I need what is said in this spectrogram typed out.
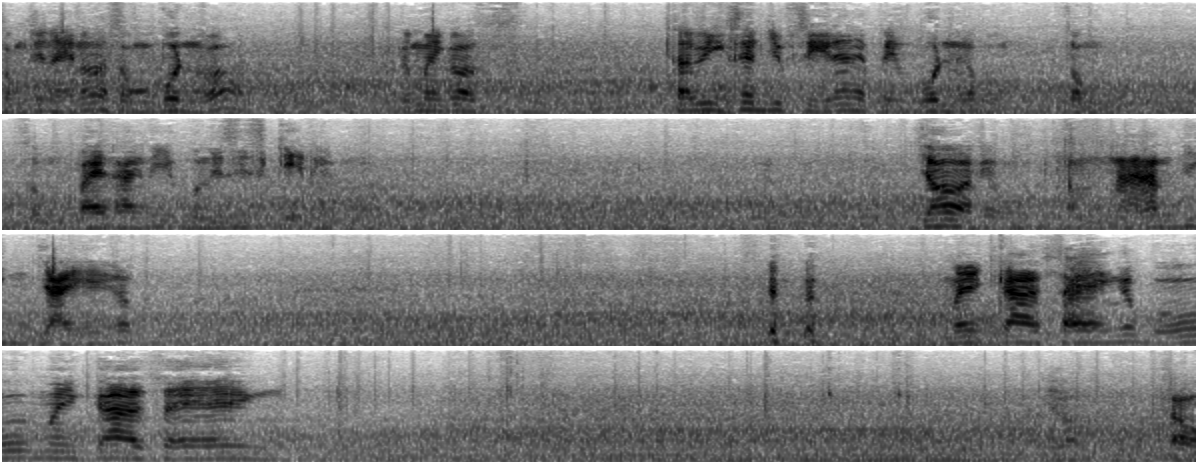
ส่งที่ไหนเนาะส่งบนวะหรือไม่ก็ ถ้าวิ่งเส้นยี่สี่นั่นเนี่ยไปบนครับผม ส่งส่งไปลายทางที่บนลิซิสเกตครับยอดครับผมตำนานยิ่งใหญ่ครับ ไม่กล้าแซงครับผมไม่กล้าแซง เดี๋ยว เข้า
